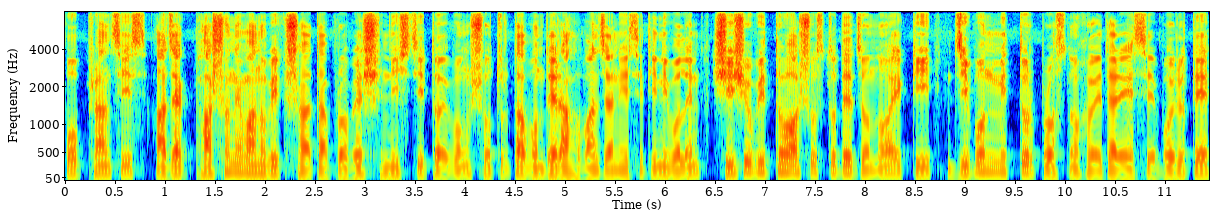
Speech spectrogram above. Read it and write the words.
পোপ ফ্রান্সিস আজ এক ভাষণে মানবিক সহায়তা, প্রবেশ নিশ্চিত এবং শত্রুতা বন্ধের আহ্বান জানিয়েছে। তিনি বলেন, শিশুবৃদ্ধ অসুস্থদের জন্য একটি জীবন মৃত্যুর প্রশ্ন হয়ে দাঁড়িয়েছে। বৈরুতে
